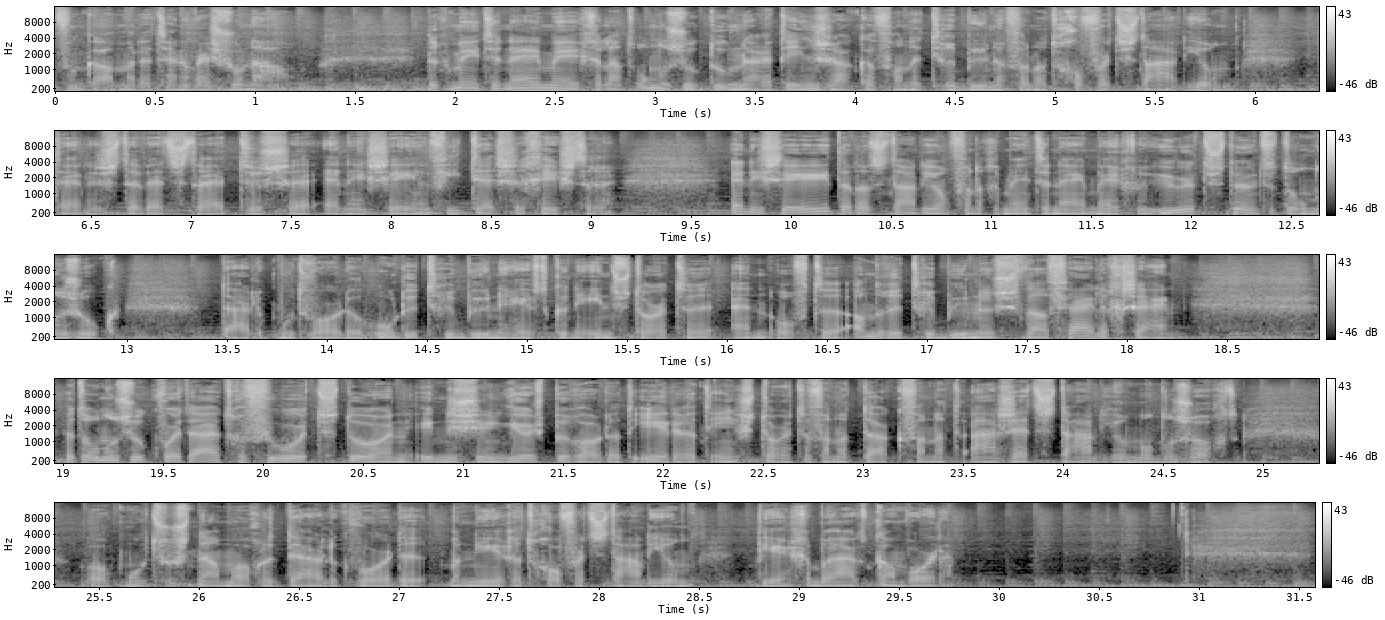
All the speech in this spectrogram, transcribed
Van Kam met het. De gemeente Nijmegen laat onderzoek doen naar het inzakken van de tribune van het Goffertstadion... tijdens de wedstrijd tussen NEC en Vitesse gisteren. NEC, dat het stadion van de gemeente Nijmegen huurt, steunt het onderzoek. Duidelijk moet worden hoe de tribune heeft kunnen instorten... en of de andere tribunes wel veilig zijn. Het onderzoek wordt uitgevoerd door een ingenieursbureau... dat eerder het instorten van het dak van het AZ-stadion onderzocht. Ook moet zo snel mogelijk duidelijk worden... wanneer het Goffertstadion weer gebruikt kan worden.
